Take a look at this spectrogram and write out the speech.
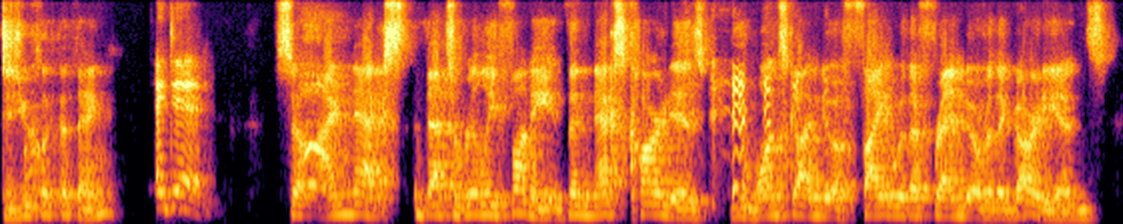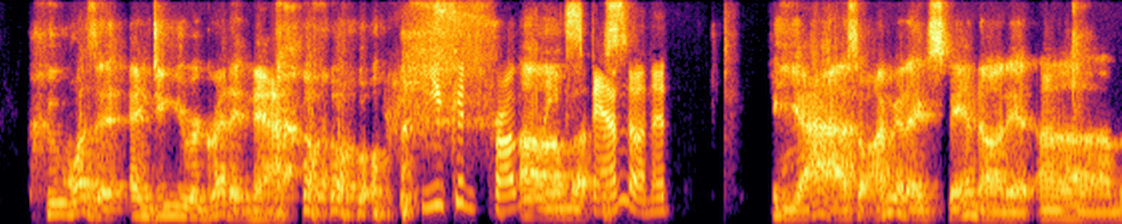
Did you click the thing? I did. So I'm next. That's really funny. The next card is you once got into a fight with a friend over the Guardians. Who was it, and do you regret it now? You could probably Um, expand on it. yeah, so I'm gonna expand on it. Um,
